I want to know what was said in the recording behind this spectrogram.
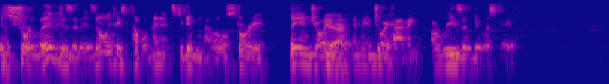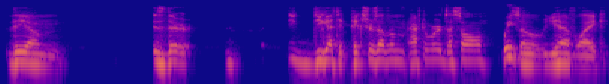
as short lived as it is. It only takes a couple minutes to give them that little story. They enjoy Yeah. it and they enjoy having a reason to escape. the um, is there? Do you guys take pictures of them afterwards? I saw. We So you have like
